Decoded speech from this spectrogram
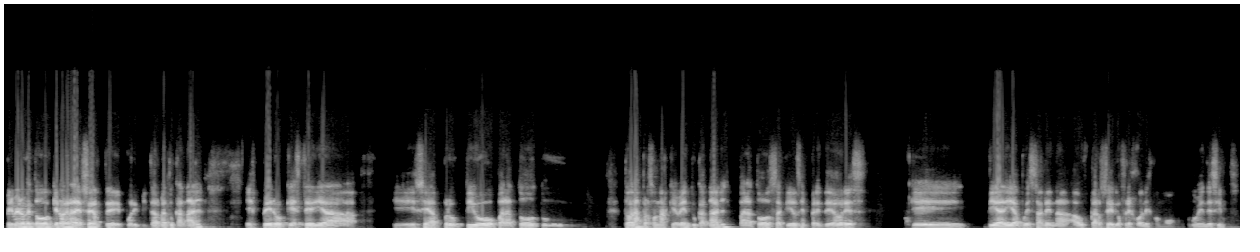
primero que todo, quiero agradecerte por invitarme a tu canal. Espero que este día eh, sea productivo para todo tu, todas las personas que ven tu canal, para todos aquellos emprendedores que, día a día pues salen a, buscarse los frijoles, como, como bien decimos.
